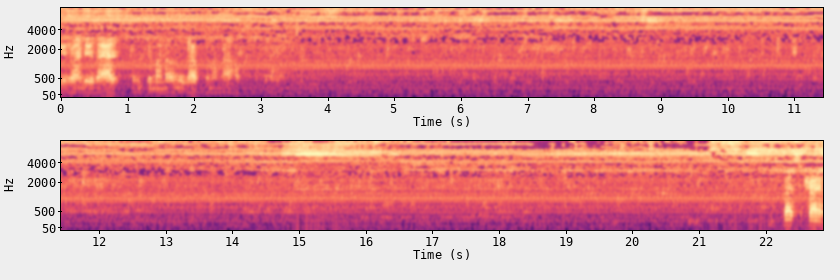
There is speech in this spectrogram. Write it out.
Usually when I do that, it comes through my nose out through my mouth. Best to try to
